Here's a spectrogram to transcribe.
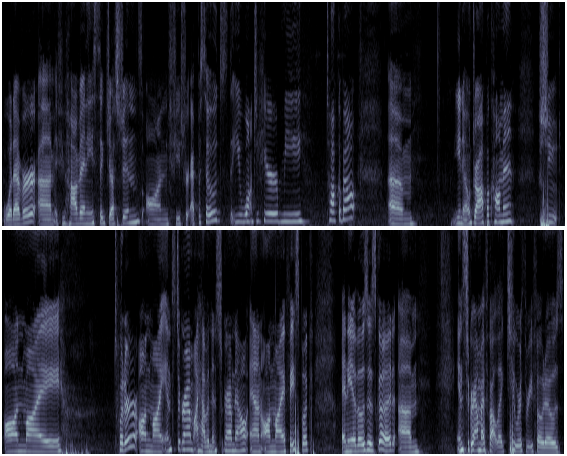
whatever. Um, if you have any suggestions on future episodes that you want to hear me talk about, um, you know, drop a comment, shoot on my Twitter, on my Instagram. I have an Instagram now, and on my Facebook. Any of those is good. Um, Instagram, I've got like two or three photos.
